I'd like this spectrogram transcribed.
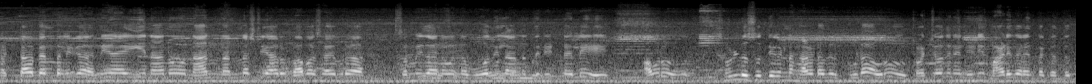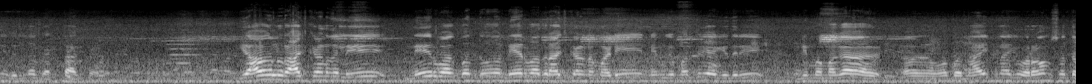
ಕಟ್ಟ ಬೆಂಬಲಿಗ ಅನುಯಾಯಿ, ನಾನು ನಾನು ನನ್ನಷ್ಟು ಯಾರು ಬಾಬಾ ಸಾಹೇಬರ ಸಂವಿಧಾನವನ್ನು ಓದಿಲ್ಲ ಅನ್ನೋದ ನಿಟ್ಟಿನಲ್ಲಿ ಅವರು ಸುಳ್ಳು ಸುದ್ದಿಗಳನ್ನ ಹರಡೋದ್ರ ಕೂಡ ಅವರು ಪ್ರಚೋದನೆ ನೀಡಿ ಮಾಡಿದ್ದಾರೆ ಅಂತಕ್ಕಂಥದ್ದು ಇದರಿಂದ ವ್ಯಕ್ತ ಆಗ್ತಾ ಇದೆ. ಯಾವಾಗಲೂ ರಾಜಕಾರಣದಲ್ಲಿ ನೇರವಾಗಿ ಬಂದು ನೇರವಾದ ರಾಜಕಾರಣ ಮಾಡಿ ನಿಮಗೆ ಮಂತ್ರಿ ಆಗಿದ್ದೀರಿ ನಿಮ್ಮ ಮಗ ಒಬ್ಬ ನಾಯಕನಾಗಿ ಹೊರಹೊಮ್ಮಿಸುವಂಥ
